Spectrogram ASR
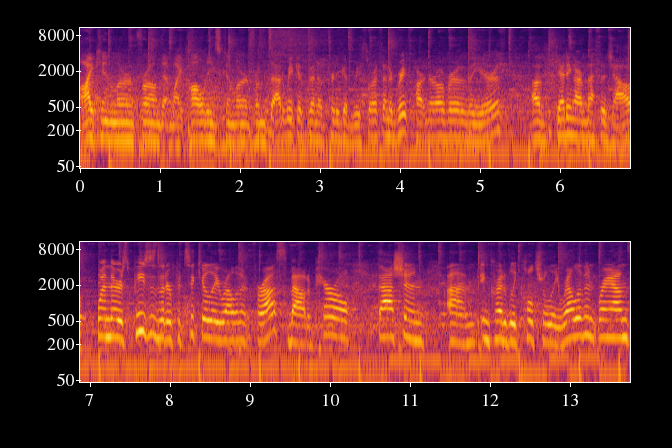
I can learn from, that my colleagues can learn from. Adweek has been a pretty good resource and a great partner over the years of getting our message out. When there's pieces that are particularly relevant for us about apparel, fashion, um, incredibly culturally relevant brands,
